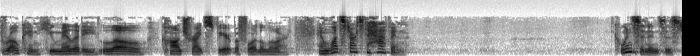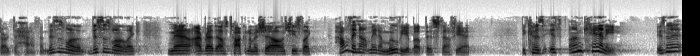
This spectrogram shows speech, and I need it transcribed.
Broken, humility, low, contrite spirit before the Lord. And what starts to happen? Coincidences start to happen. This is one of the, this is one of the, like Man, I read that. I was talking to Michelle, and she's like, How have they not made a movie about this stuff yet? Because it's uncanny, isn't it?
